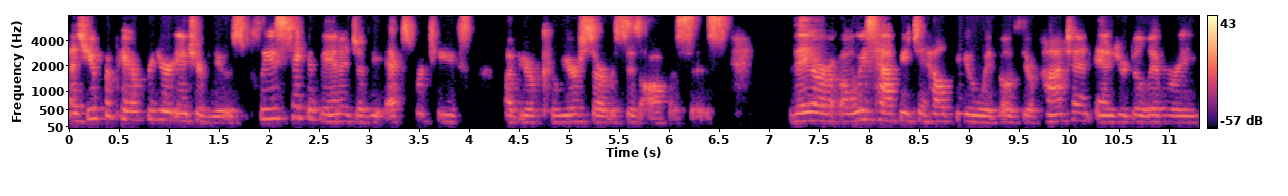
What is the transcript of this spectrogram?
As you prepare for your interviews, please take advantage of the expertise of your career services offices. They are always happy to help you with both your content and your delivery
